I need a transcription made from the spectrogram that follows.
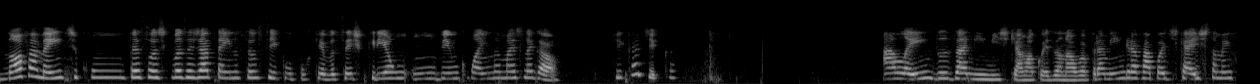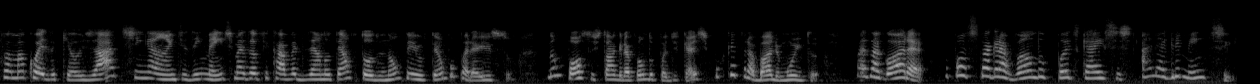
novamente com pessoas que você já tem no seu ciclo, porque vocês criam um vínculo ainda mais legal. Fica a dica além dos animes, que é uma coisa nova para mim, gravar podcast também foi uma coisa que eu já tinha antes em mente, mas eu ficava dizendo o tempo todo: não tenho tempo para isso. Não posso estar gravando podcast porque trabalho muito. Mas agora eu posso estar gravando podcasts alegremente.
